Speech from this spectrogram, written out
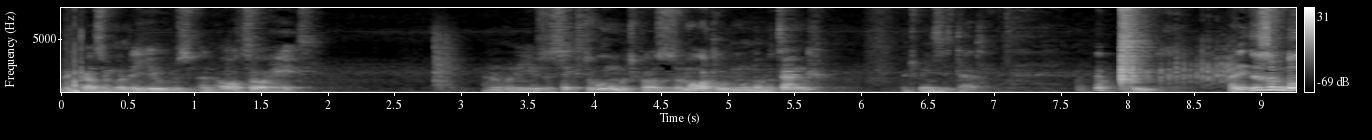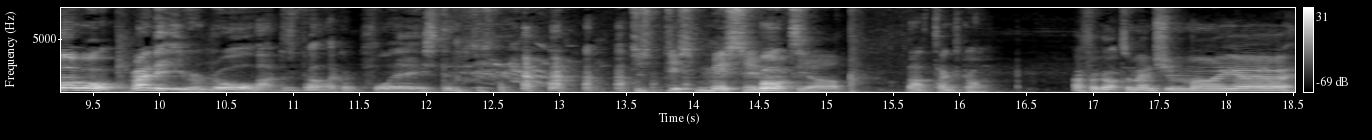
Because I'm going to use an auto hit. And I'm going to use a 6 to wound, which causes a mortal wound on the tank. Which means it's dead. and it doesn't blow up. That didn't even roll. That just felt like a place. Just dismissive But- your. That tank's gone. I forgot to mention my, uh,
